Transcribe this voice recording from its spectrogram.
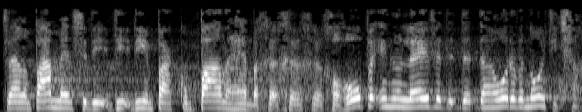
Terwijl een paar mensen die, die, die een paar kompanen hebben ge, ge, geholpen in hun leven, daar horen we nooit iets van.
